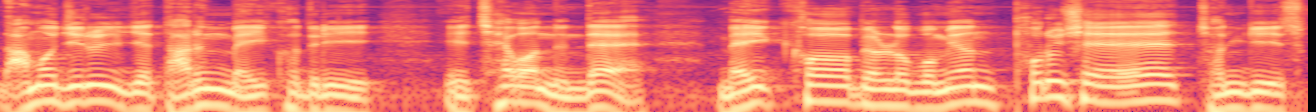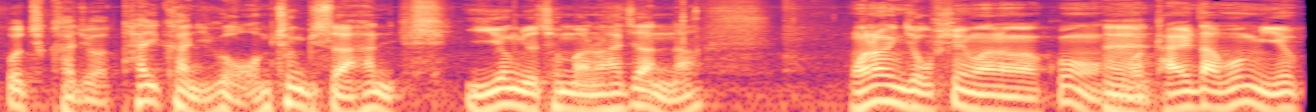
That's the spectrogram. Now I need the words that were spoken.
나머지를 이제 다른 메이커들이 예, 채웠는데 메이커별로 보면 포르쉐의 전기 스포츠카죠. 타이칸 이거 엄청 비싸. 한 2억 몇 천만 원 하지 않나? 워낙 이제 옵션이 많아갖고 네. 뭐 달다 보면 이억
